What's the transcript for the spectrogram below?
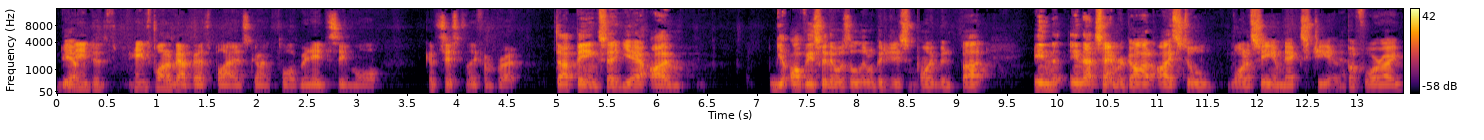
We Yeah. need to, he's one of our best players going forward. We need to see more consistently from Brett. that being said, yeah, yeah, obviously there was a little bit of disappointment, but in in that same regard, I still want to see him next year before I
